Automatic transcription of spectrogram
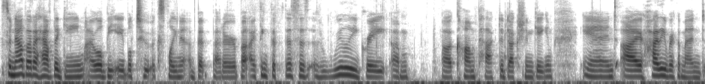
So now that I have the game, I will be able to explain it a bit better. But I think that this is a really great um, uh, compact deduction game, and I highly recommend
